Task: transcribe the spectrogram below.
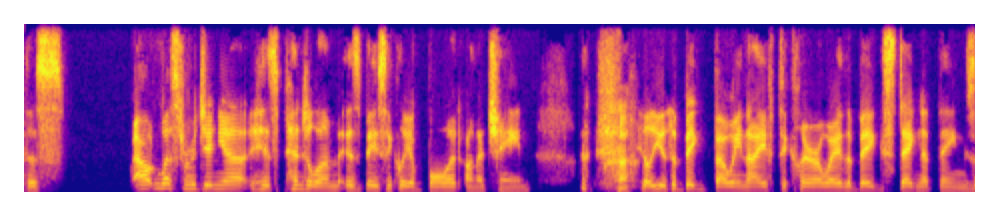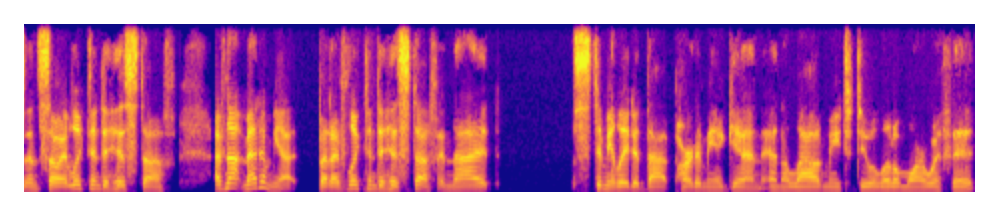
this out in West Virginia. His pendulum is basically a bullet on a chain. He'll use a big Bowie knife to clear away the big stagnant things. And so I looked into his stuff. I've not met him yet, but I've looked into his stuff, and that stimulated that part of me again and allowed me to do a little more with it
